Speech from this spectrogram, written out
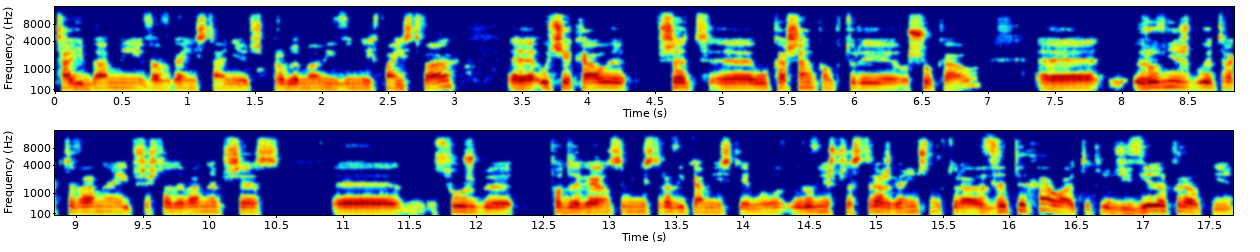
talibami w Afganistanie czy problemami w innych państwach, e, uciekały przed e, Łukaszenką, który je oszukał, również były traktowane i prześladowane przez służby podlegające ministrowi Kamińskiemu, również przez Straż Graniczną, która wypychała tych ludzi wielokrotnie,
